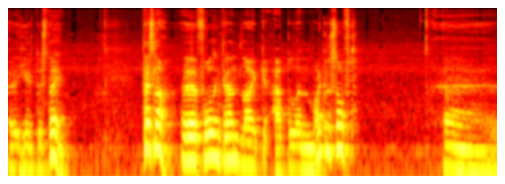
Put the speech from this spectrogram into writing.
uh, here to stay. Tesla, falling trend like Apple and Microsoft. Uh,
